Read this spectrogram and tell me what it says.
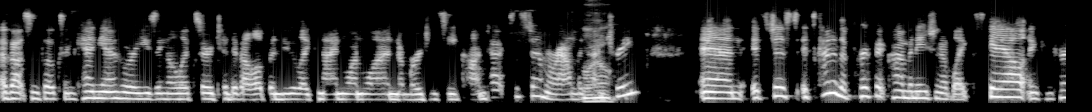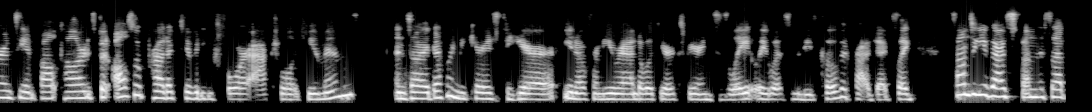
about some folks in Kenya who are using Elixir to develop a new like 911 emergency contact system around the wow. country. And it's just, it's kind of the perfect combination of like scale and concurrency and fault tolerance, but also productivity for actual humans. And so I'd definitely be curious to hear, you know, from you, Randall, with your experiences lately with some of these COVID projects. Like, sounds like you guys spun this up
